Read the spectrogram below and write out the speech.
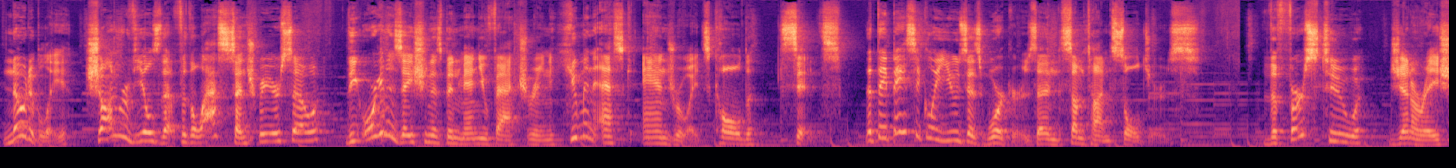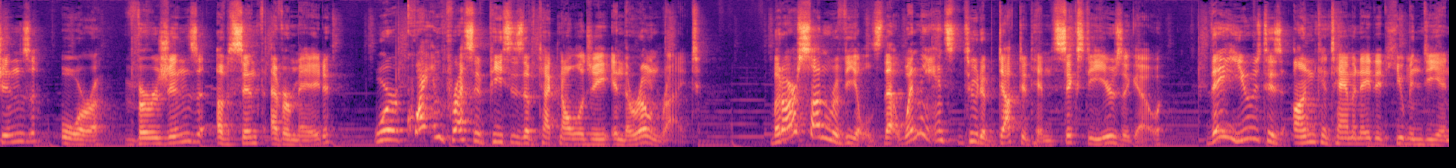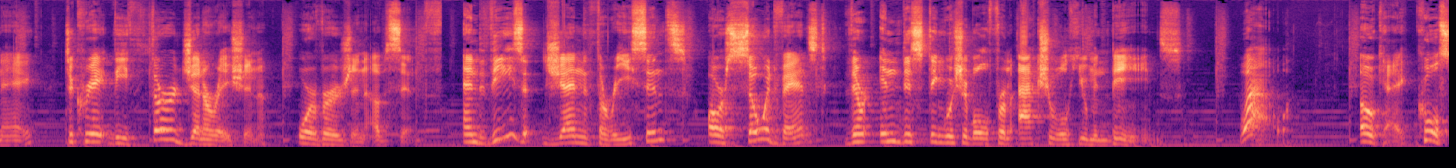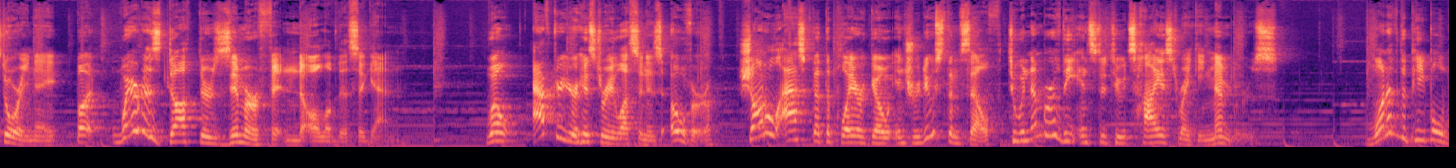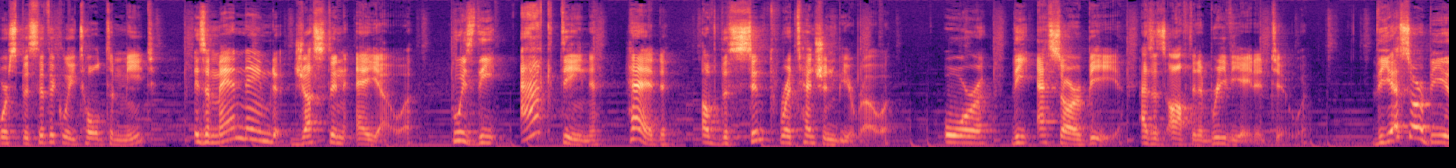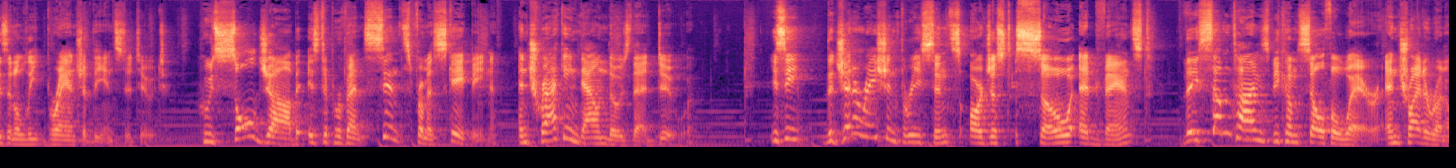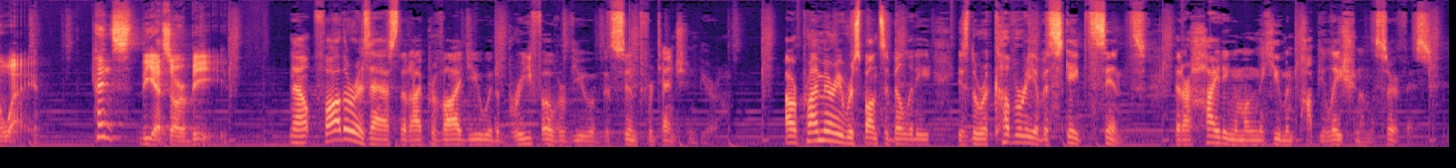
Notably, Shaun reveals that for the last century or so, the organization has been manufacturing human-esque androids called synths, that they basically use as workers and sometimes soldiers. The first two generations, or versions, of synth ever made were quite impressive pieces of technology in their own right. But our son reveals that when the Institute abducted him 60 years ago, they used his uncontaminated human DNA to create the third generation or version of synth. And these Gen 3 synths are so advanced, they're indistinguishable from actual human beings. Wow. Okay, cool story, Nate, but where does Dr. Zimmer fit into all of this again? Well, after your history lesson is over, Shaun will ask that the player go introduce themselves to a number of the Institute's highest ranking members. One of the people we're specifically told to meet is a man named Justin Ayo, who is the acting head of the Synth Retention Bureau, or the SRB, as it's often abbreviated to. The SRB is an elite branch of the Institute, whose sole job is to prevent synths from escaping and tracking down those that do. You see, the Generation 3 synths are just so advanced, they sometimes become self aware and try to run away. Hence the SRB. Now, Father has asked that I provide you with a brief overview of the Synth Retention Bureau. Our primary responsibility is the recovery of escaped synths that are hiding among the human population on the surface.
